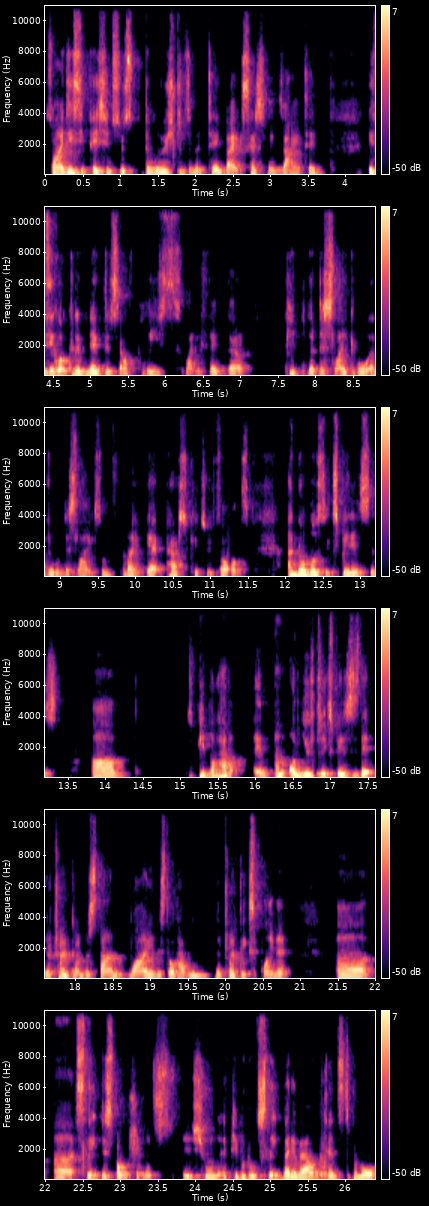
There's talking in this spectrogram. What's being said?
So IDC patients whose delusions are maintained by excessive anxiety, if you've got kind of negative self-beliefs, like you think they're people they're dislikable, everyone dislikes them, they might get persecutory thoughts, and anomalous experiences. Um, people have um, unusual experiences that they're trying to understand why and they're still having they're trying to explain it Uh, uh, sleep dysfunction, it's, it's shown that if people don't sleep very well, it tends to promote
